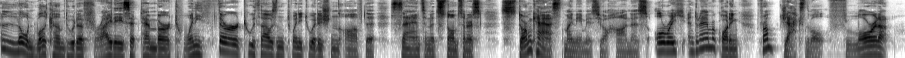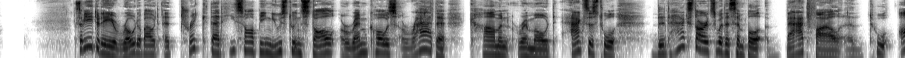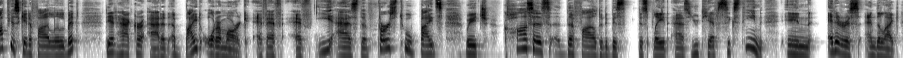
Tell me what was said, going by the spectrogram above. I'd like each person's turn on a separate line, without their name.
Hello and welcome to the Friday, September 23rd, 2022 edition of the SANS Internet Storm Center's Stormcast. My name is Johannes Ulrich and today I'm recording from Jacksonville, Florida. Xavier today wrote about a trick that he saw being used to install Remcos RAT, a common remote access tool the attack starts with a simple bat file. Uh, to obfuscate a file a little bit, the attacker added a byte order mark, FFFE, as the first two bytes, which causes the file to be displayed as UTF-16 in editors and the like.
